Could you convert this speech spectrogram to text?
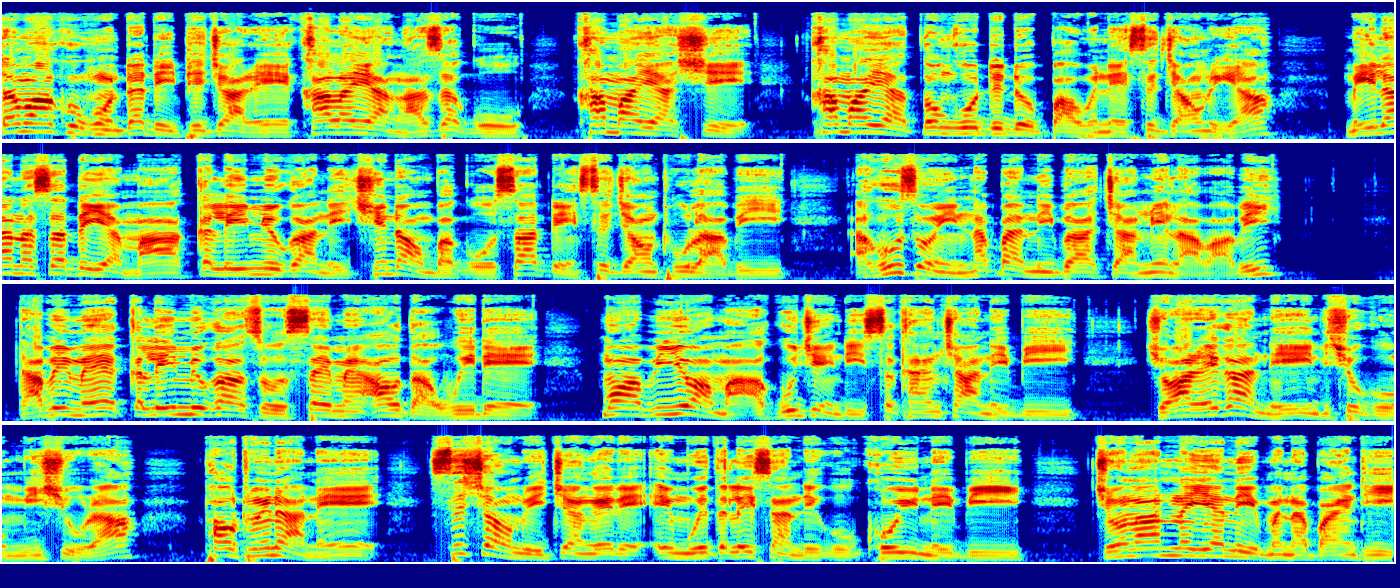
တမခုခွန်တက်တွေဖြစ်ကြတဲ့ခလာရ59ခမရ8 ခမရ391တို့ပါဝင်တဲ့စစ်ကြောင်းတွေဟာမေလ21ရက်မှာကလေးမျိုးကနေချင်းတောင်ဘက်ကိုစတင်စစ်ကြောင်းထိုးလာပြီးအခုဆိုရင်နှစ်ပတ်နီးပါးကြာမြင့်လာပါပြီ။ဒါပေမဲ့ကလေးမျိုးကဆိုစိတ်မှန်အောက်တာဝေးတဲ့မှော်ပြီးရွာမှာအခုချိန်ထိစခန်းချနေပြီးရွာတွေကနေအိမ်တချို့ကိုမီးရှို့တာဖောက်ထွင်းတာနဲ့စစ်ဆောင်တွေကြံခဲ့တဲ့အိမ်မွေးတလိမ့်ဆန်တွေကိုခိုးယူနေပြီးဂျွန်လ2ရက်နေ့မနက်ပိုင်းအထိ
